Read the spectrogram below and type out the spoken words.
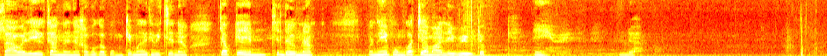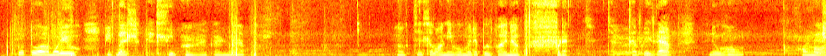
สวัสดีทุกท่านเลยนะครับพบกับผมเกมเมอร์ทีวีชแนลเจ้าเกมเช่นเดิมนะครับ วันนี้ผมก็จะมารีวิวเจ้านี่เดี๋ยวเจ้าตัวโมเดล Big b a t X10R กันนะครับครับที่สว่างนี้ผมไม่ได้เปิดไฟนะครับแฟลชจากแท็บเล็ตนะครับดูห้องห้องนอน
